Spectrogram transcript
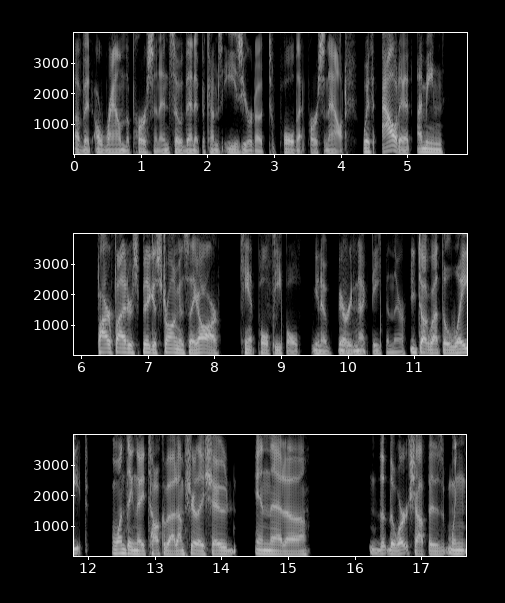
of it around the person. And so then it becomes easier to to pull that person out. Without it, I mean, firefighters, big as strong as they are, can't pull people, you know, buried Mhm. neck deep in there. You talk about the weight. One thing they talk about, I'm sure they showed in that uh the, the workshop is when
